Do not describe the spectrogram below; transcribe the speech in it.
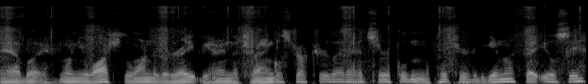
Yeah, but when you watch the one to the right behind the triangle structure that I had circled in the picture to begin with that you'll see,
